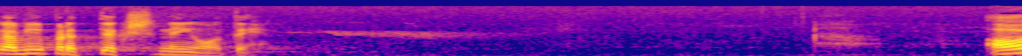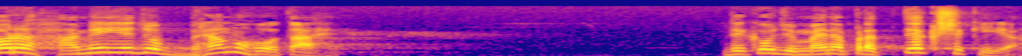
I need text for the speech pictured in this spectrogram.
कभी प्रत्यक्ष नहीं होते। और हमें यह जो भ्रम होता है, देखो जी, मैंने प्रत्यक्ष किया।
